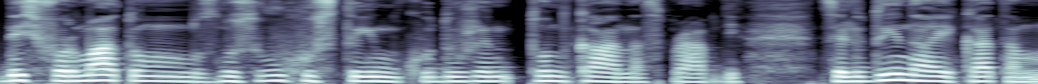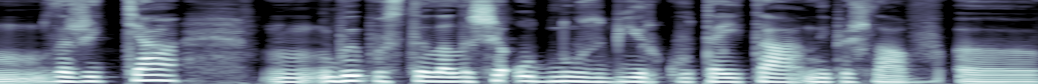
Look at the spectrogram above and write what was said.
десь форматом з носову хустинку, дуже тонка насправді. Це людина, яка там за життя випустила лише одну збірку, та й та не пішла в. Е,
